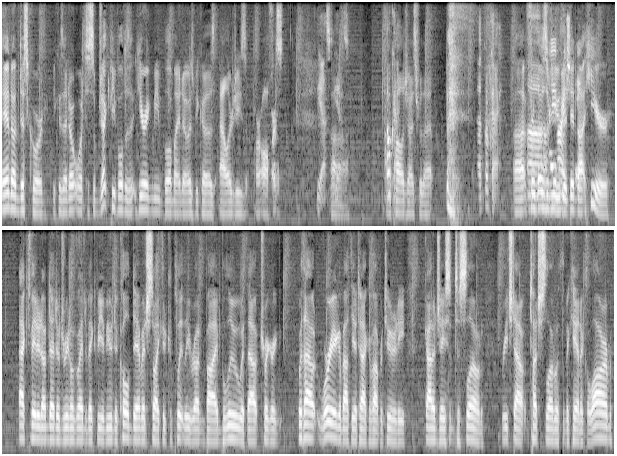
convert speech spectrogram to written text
and on Discord because I don't want to subject people to hearing me blow my nose because allergies are awful. Yes, Uh, yes. I Okay. apologize for that. That's okay. Uh, for Uh, those of I you that did not hear, activated undead adrenal gland to make me immune to cold damage, so I could completely run by blue without triggering, without worrying about the attack of opportunity. Got adjacent to Sloan, reached out, touched Sloan with the mechanical arm,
